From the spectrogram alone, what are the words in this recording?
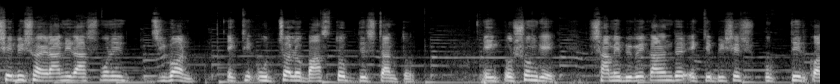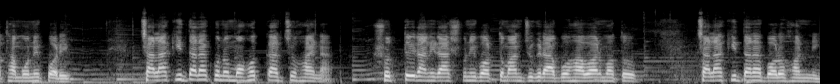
সে বিষয়ে রানী রাসমণির জীবন একটি উজ্জ্বল ও বাস্তব দৃষ্টান্ত। এই প্রসঙ্গে স্বামী বিবেকানন্দের একটি বিশেষ উক্তির কথা মনে পড়ে। চালাকির দ্বারা কোনো মহৎ কার্য হয় না। সত্যই রানী রাসমণি বর্তমান যুগের আবহাওয়ার মতো চালাকির দ্বারা বড় হননি।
